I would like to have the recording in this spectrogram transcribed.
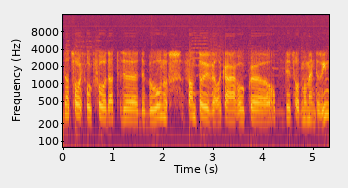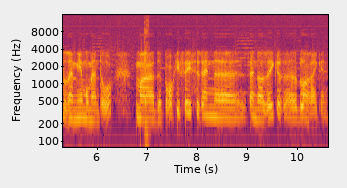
dat zorgt er ook voor dat de, de bewoners van Teuven elkaar ook op dit soort momenten zien. Er zijn meer momenten hoor. Maar de parochiefeesten zijn, zijn daar zeker belangrijk in.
